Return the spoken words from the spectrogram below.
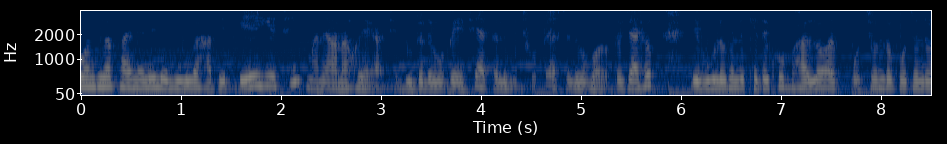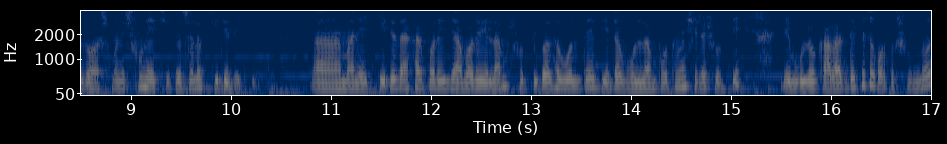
বন্ধুরা ফাইনালি লেবুগুলো হাতে পেয়ে গেছি মানে আনা হয়ে গেছে। দুটো লেবু পেয়েছি, একটা লেবু ছোট, একটা লেবু বড়। তো যাই হোক, লেবুগুলো কিন্তু খেতে খুব ভালো আর প্রচণ্ড প্রচণ্ড রস মানে শুনেছি। তো চলো কেটে দেখি। মানে কেটে দেখার পরে যে আবারও এলাম, সত্যি কথা বলতে যেটা বললাম প্রথমে সেটা সত্যি। লেবুগুলোর কালার দেখেছ কত সুন্দর?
